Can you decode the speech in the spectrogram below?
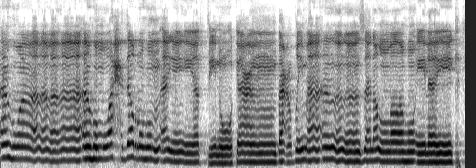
أهواءهم واحذرهم أن يفتنوك عن بعض ما أنزل الله إليك ۖ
